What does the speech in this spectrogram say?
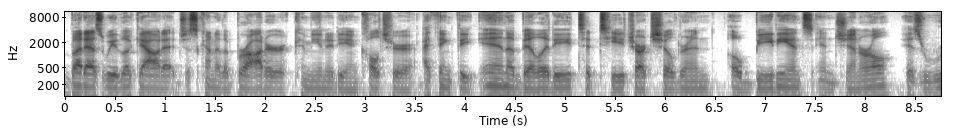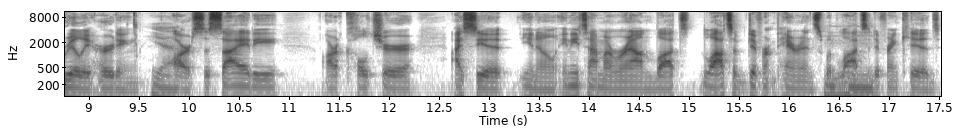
but as we look out at just kind of the broader community and culture, I think the inability to teach our children obedience in general is really hurting Yeah. our society, our culture. I see it, you know, anytime I'm around lots lots of different parents with lots of different kids,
